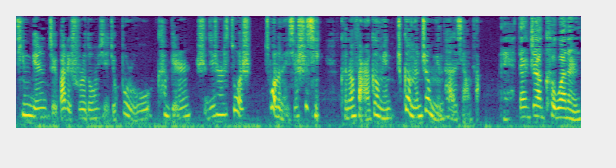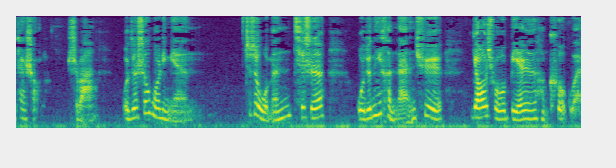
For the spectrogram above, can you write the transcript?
听别人嘴巴里说的东西，就不如看别人实际上是做事做了哪些事情，可能反而更明更能证明他的想法。哎，但是这样客观的人太少了。是吧？我觉得生活里面，就是我们其实，我觉得你很难去要求别人很客观，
